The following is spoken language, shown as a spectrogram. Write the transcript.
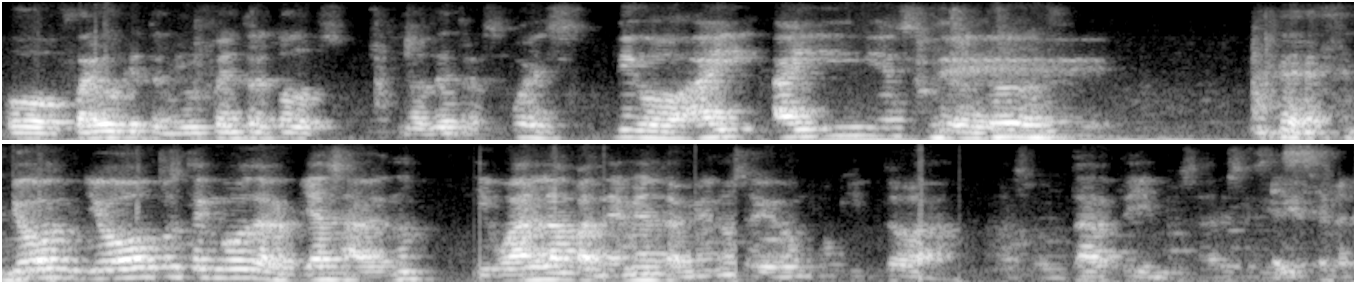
o fue algo que también fue entre todos, las letras? Pues digo, hay, hay este. Yo, yo pues tengo, de, ya sabes, ¿no? Igual la pandemia también nos ayudó un poquito a, a soltarte y empezar a escribir. Ese, güey.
